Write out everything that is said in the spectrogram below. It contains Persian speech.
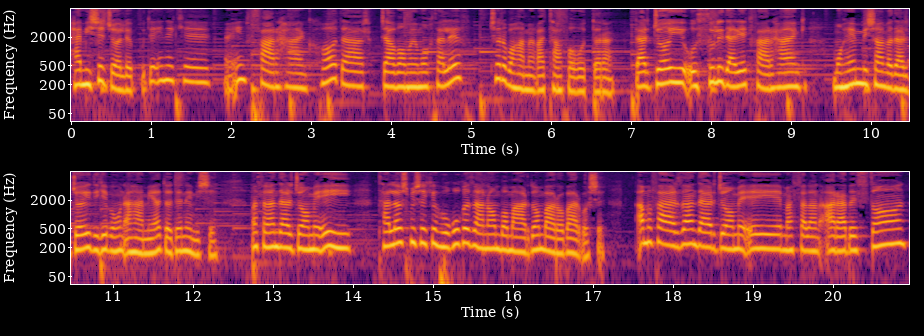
همیشه جالب بوده اینه که این فرهنگ ها در جوامع مختلف چرا با هم اینقدر تفاوت دارن؟ در جایی اصولی در یک فرهنگ مهم میشن و در جای دیگه به اون اهمیت داده نمیشه. مثلا در جامعه ای تلاش میشه که حقوق زنان با مردان برابر باشه. اما فرزن در جامعه مثلا عربستان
